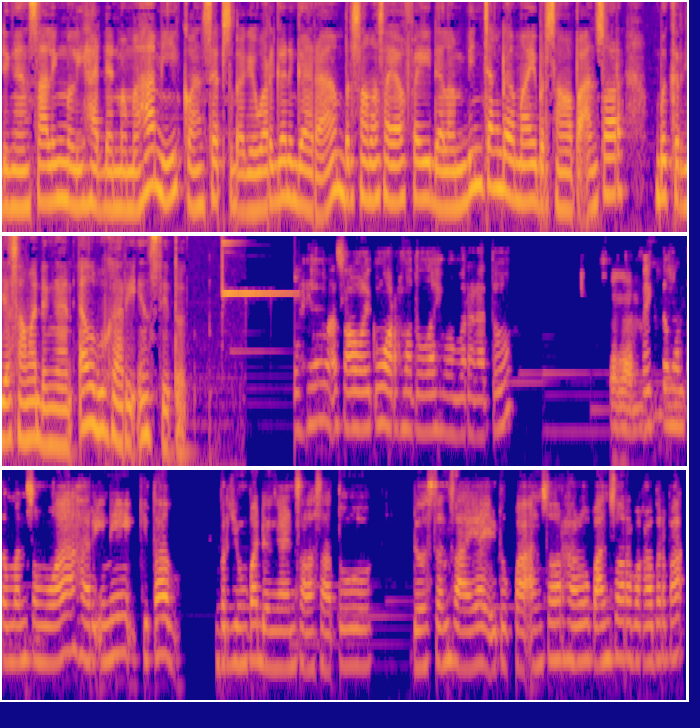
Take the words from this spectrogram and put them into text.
Dengan saling melihat dan memahami konsep sebagai warga negara, bersama saya Faye dalam Bincang Damai bersama Pak Ansor, bekerja sama dengan El Bukhari Institute. Assalamualaikum warahmatullahi wabarakatuh. Salam. Baik teman-teman semua, hari ini kita berjumpa dengan salah satu dosen saya yaitu Pak Ansor. Halo Pak Ansor, apa kabar Pak?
